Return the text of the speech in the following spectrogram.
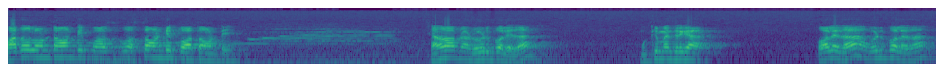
పదవులు ఉంటామంటే వస్తామంటే వస్తా పోతా ఉంటాయి. చంద్రబాబు నాయుడు ఓడిపోలేదా? ముఖ్యమంత్రిగా పోలేదా? ఓడిపోలేదా?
